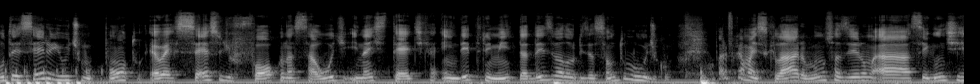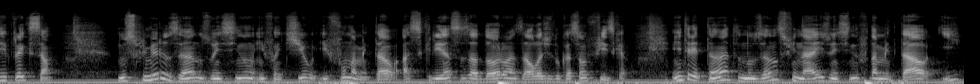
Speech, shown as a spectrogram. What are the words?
O terceiro e último ponto é o excesso de foco na saúde e na estética em detrimento da desvalorização do lúdico. Para ficar mais claro, vamos fazer uma, a seguinte reflexão. Nos primeiros anos do ensino infantil e fundamental, as crianças adoram as aulas de educação física. Entretanto, nos anos finais do ensino fundamental e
